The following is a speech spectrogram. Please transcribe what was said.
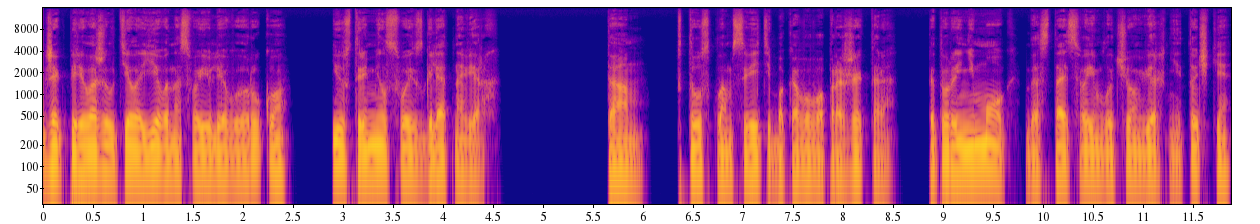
Джек переложил тело Евы на свою левую руку и устремил свой взгляд наверх. Там, в тусклом свете бокового прожектора, который не мог достать своим лучом верхней точки,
